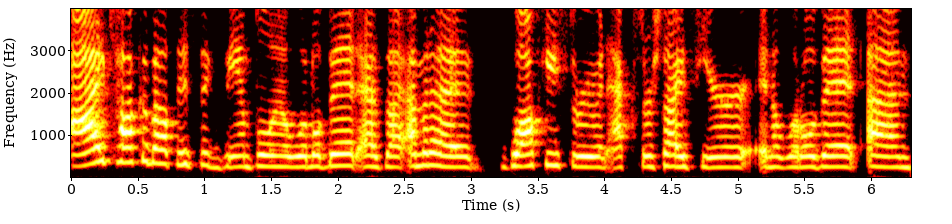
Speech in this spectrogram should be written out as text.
i talk about this example in a little bit as I, i'm going to walk you through an exercise here in a little bit. Um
